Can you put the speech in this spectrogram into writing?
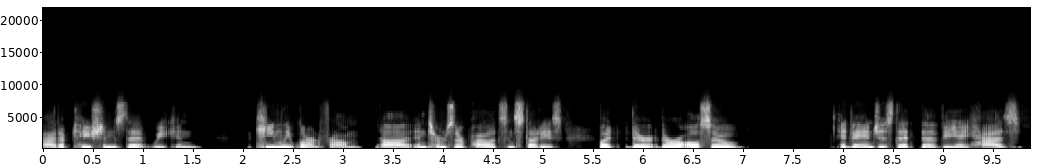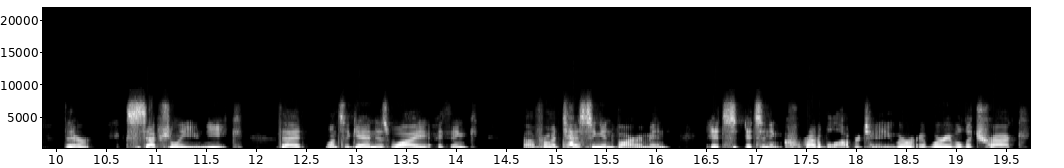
adaptations that we can keenly learn from uh, in terms of their pilots and studies. But there, there are also advantages that the VA has that are exceptionally unique that once again is why I think uh, from a testing environment, it's it's an incredible opportunity. We're we're able to track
